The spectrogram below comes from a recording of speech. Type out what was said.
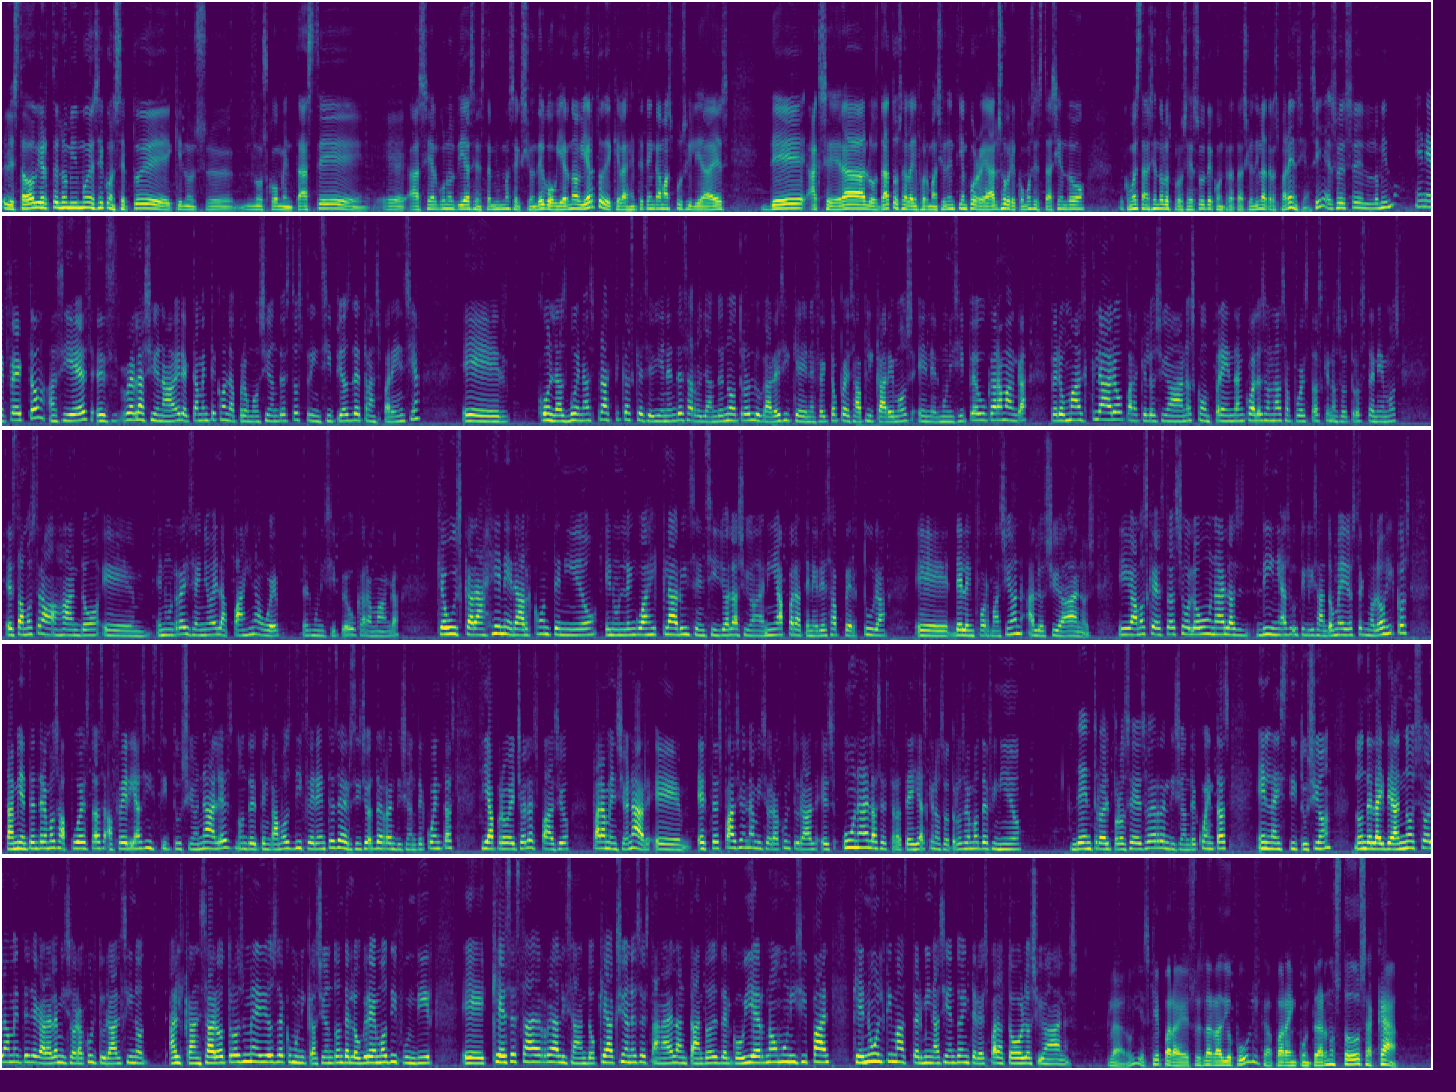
El Estado abierto es lo mismo de ese concepto de que nos, eh, nos comentaste eh, hace algunos días en esta misma sección de gobierno abierto, de que la gente tenga más posibilidades de acceder a los datos, a la información en tiempo real sobre cómo se está haciendo cómo están haciendo los procesos de contratación y la transparencia. ¿Sí? ¿Eso es eh, lo mismo? En efecto, así es. Es relacionado directamente con la promoción de estos principios de transparencia. Con las buenas prácticas que se vienen desarrollando en otros lugares y que en efecto pues aplicaremos en el municipio de Bucaramanga, pero más claro para que los ciudadanos comprendan cuáles son las apuestas que nosotros tenemos. Estamos trabajando eh, en un rediseño de la página web del municipio de Bucaramanga que buscará generar contenido en un lenguaje claro y sencillo a la ciudadanía para tener esa apertura eh, de la información a los ciudadanos. Y digamos que esta es solo una de las líneas utilizando medios tecnológicos. También tendremos apuestas a ferias institucionales donde tengamos diferentes ejercicios de rendición de cuentas y aprovecho el espacio para mencionar, eh, este espacio en la emisora cultural es una de las estrategias que nosotros hemos definido dentro del proceso de rendición de cuentas en la institución, donde la idea no es solamente llegar a la emisora cultural, sino alcanzar otros medios de comunicación donde logremos difundir eh, qué se está realizando, qué acciones se están adelantando desde el gobierno municipal, que en últimas termina siendo de interés para todos los ciudadanos. Claro, y es que para eso es la radio pública, para encontrarnos todos acá.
